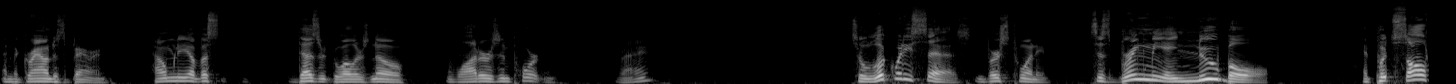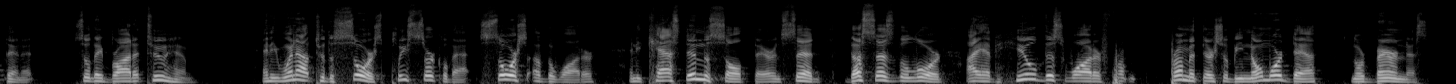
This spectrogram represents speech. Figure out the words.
and the ground is barren. How many of us desert dwellers know water is important, right? So look what he says in verse 20. He says, Bring me a new bowl and put salt in it. So they brought it to him. And he went out to the source, please circle that, source of the water, and he cast in the salt there and said, Thus says the Lord, I have healed this water, from, from it there shall be no more death nor barrenness.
